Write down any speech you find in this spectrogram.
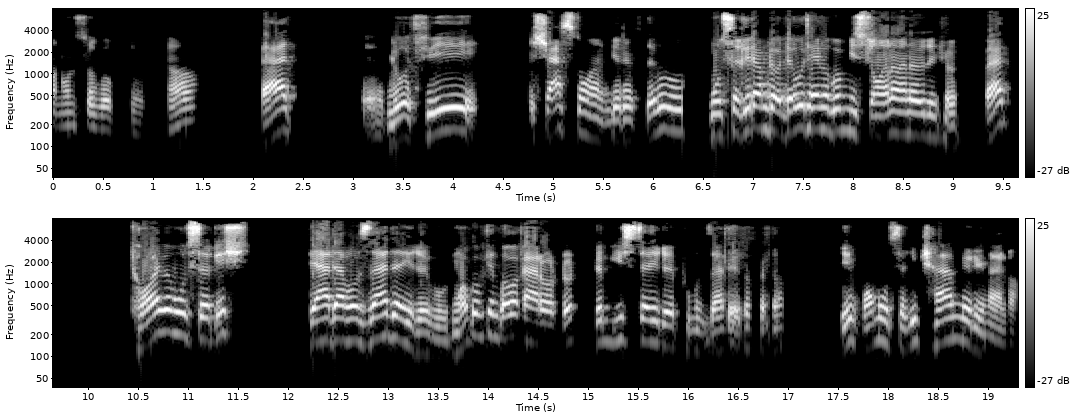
آنونس رو گفت. بعد لطفی 60 تومن گرفته بود. موسیقی رو هم داده بود. هی می‌گفت 20 تومن من داده شد بعد تایم موسیقیش ده دوازده دقیقه بود. ما گفتیم بابا قرارداد به 20 دقیقه 15 دقیقه فلان. این ما موسیقی کم میریم الان.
